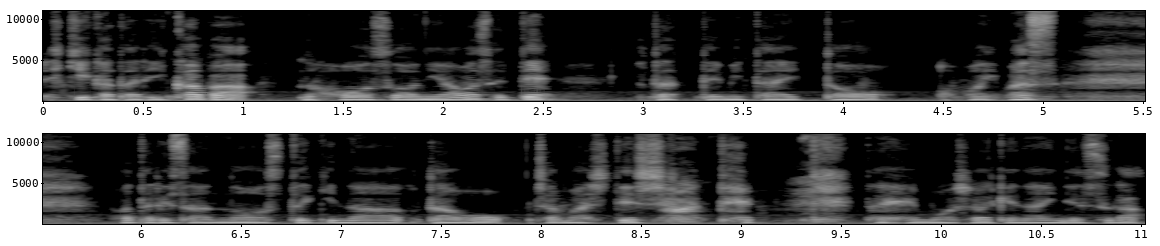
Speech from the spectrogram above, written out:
弾き語りカバーの放送に合わせて歌ってみたいと思います。渡さんの素敵な歌を邪魔してしまって大変申し訳ないんですが、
